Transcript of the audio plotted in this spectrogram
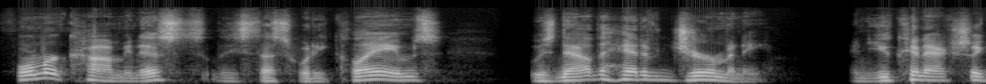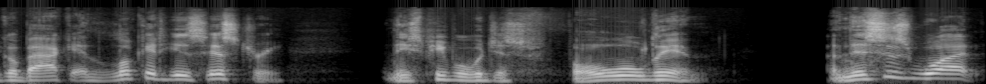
former communist, at least that's what he claims, who is now the head of Germany. And you can actually go back and look at his history. These people would just fold in. And this is what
